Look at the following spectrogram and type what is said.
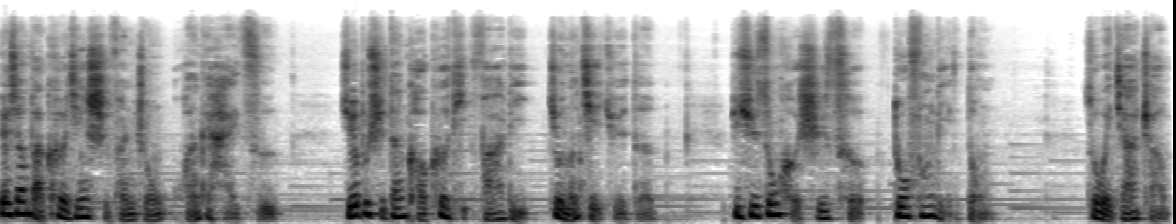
要想把课间十分钟还给孩子，绝不是单靠个体发力就能解决的，必须综合施策，多方联动。作为家长，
